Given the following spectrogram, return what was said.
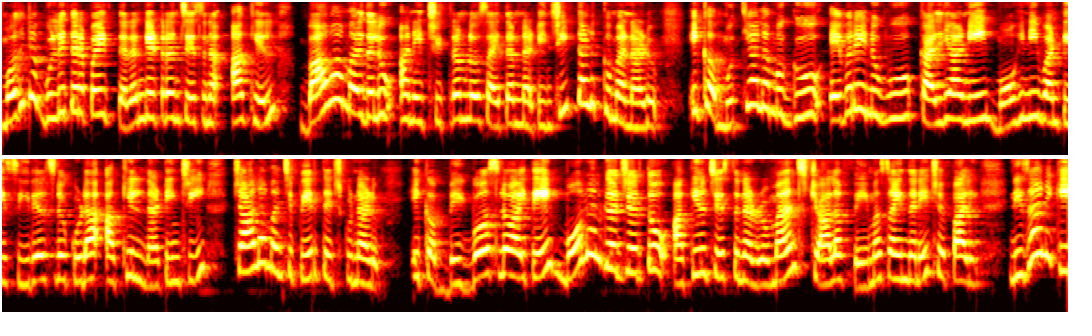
మొదట బుల్లితెరపై తెలంగేట్రం చేసిన అఖిల్ బావా మరదలు అనే చిత్రంలో సైతం నటించి తళుక్కుమన్నాడు. ఇక ముత్యాల ముగ్గు ఎవరే నువ్వు కళ్యాణి మోహిని వంటి సీరియల్స్లో కూడా అఖిల్ నటించి చాలా మంచి పేరు తెచ్చుకున్నాడు. ఇక బిగ్ బాస్లో అయితే మోనల్ గజ్జర్తో అఖిల్ చేస్తున్న రొమాన్స్ చాలా ఫేమస్ అయిందనే చెప్పాలి. నిజానికి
